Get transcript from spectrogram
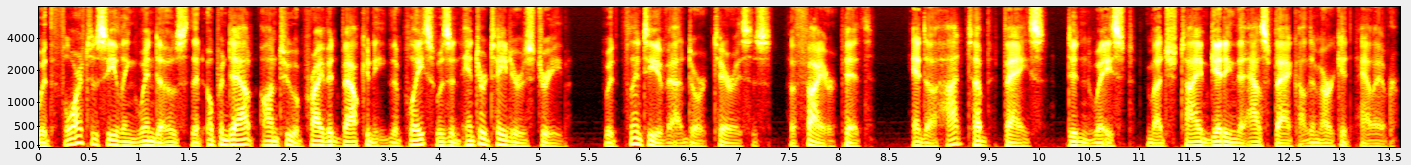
with floor-to-ceiling windows that opened out onto a private balcony. The place was an entertainer's dream, with plenty of outdoor terraces, a fire pit, and a hot tub. Banks didn't waste much time getting the house back on the market, however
